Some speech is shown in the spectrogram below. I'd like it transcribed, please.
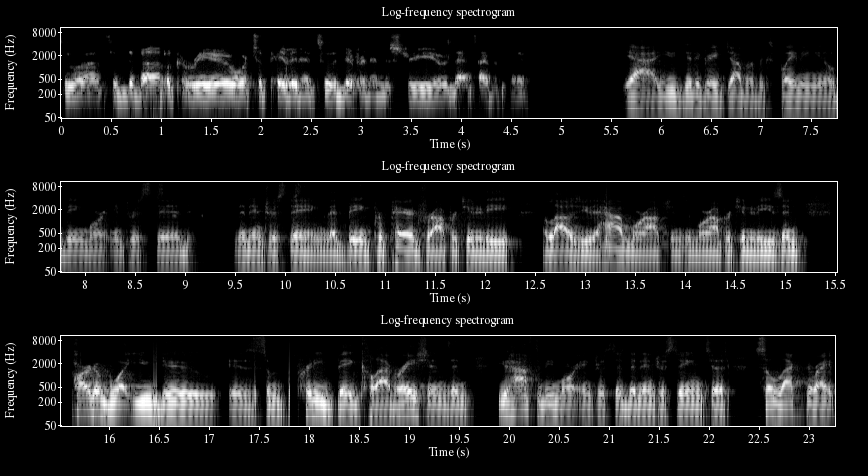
to uh, to develop a career or to pivot into a different industry or that type of thing. Yeah, you did a great job of explaining, you know, being more interested than interesting, that being prepared for opportunity allows you to have more options and more opportunities. And part of what you do is some pretty big collaborations and you have to be more interested than interesting to select the right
